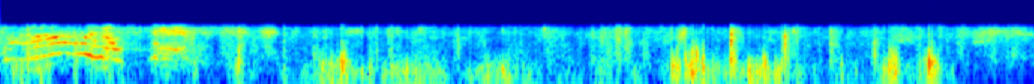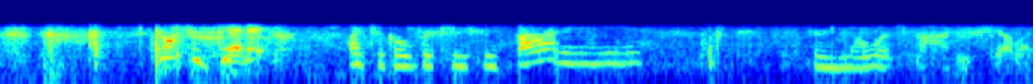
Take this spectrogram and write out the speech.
Come on, little sis. Don't you get it? I took over Casey's body. Or Noah's body, shall I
